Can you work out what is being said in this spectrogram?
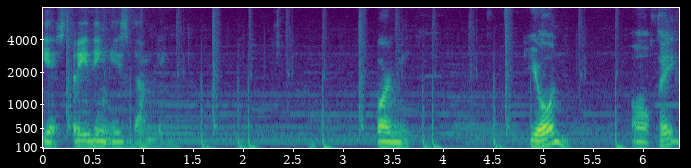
yes, trading is gambling. For me. Yun. Okay.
